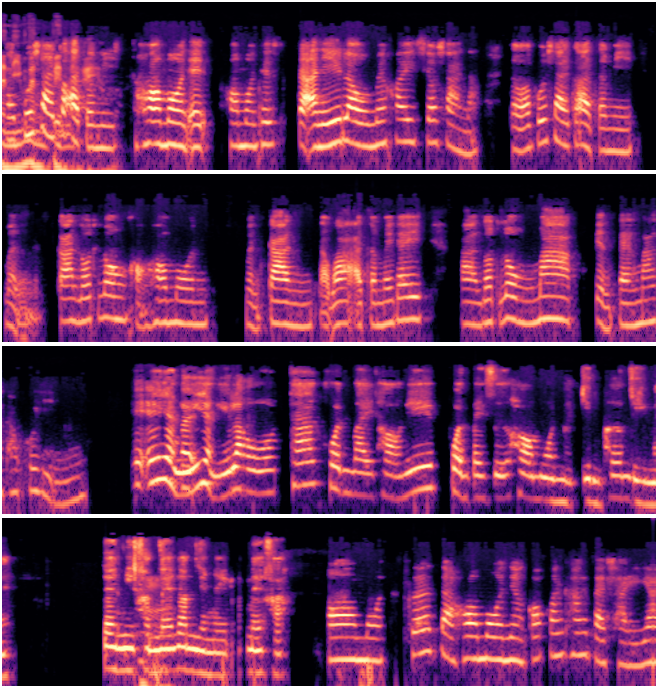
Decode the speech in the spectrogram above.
อันนี้มัผู้นชายเป็นก็อาจจะมีฮอร์โมนเอฮอร์โมนเทสแต่อันนี้เราไม่ค่อยเชี่ยวชาญนะแต่ว่าผู้ชายก็อาจจะมี เหมือนการลดลงของฮอร์โมนเหมือนกัน แต่ว่าอาจจะไม่ได้อ่าลดลงมากเปลี่ยนแปลงมากเท่าผู้หญิงเอ๊ะเอ๊ะอย่างนี้อย่างนี้เราถ้าคนวัยทองนี่ควรไปซื้อฮอร์โมนมากินเพิ่มดีไหมแต่มีคำแนะนำยังไงบ้างไหมคะฮอร์โมนก็แต่ฮอร์โมนเนี่ยก็ค่อนข้างจะใช้ย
